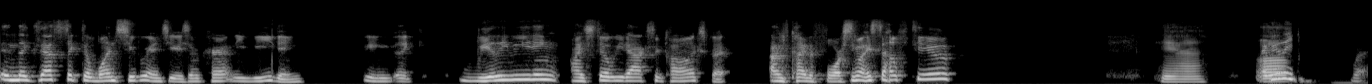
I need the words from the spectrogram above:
and like that's like the one Superman series I'm currently reading. Being like really reading, I still read Action Comics, but I'm kind of forcing myself to. Yeah, I really um, what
